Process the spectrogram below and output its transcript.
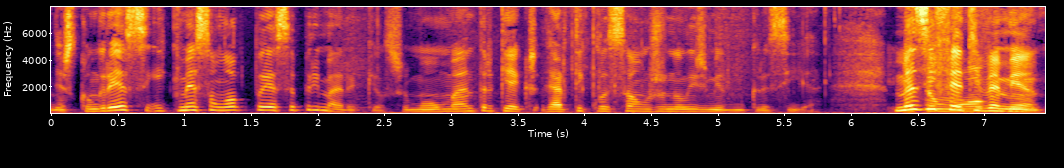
deste congresso e começam logo por essa primeira, que ele chamou o mantra, que é a articulação jornalismo e democracia. Mas, é efetivamente,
